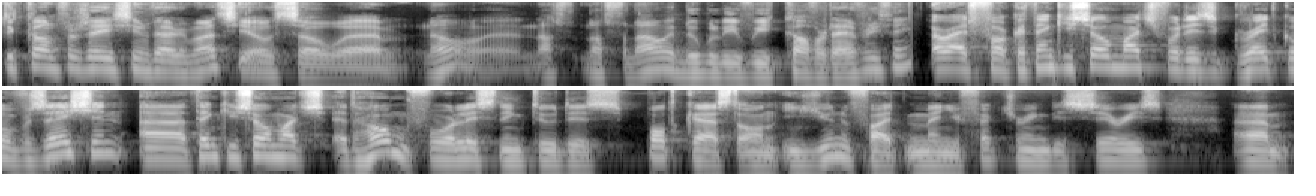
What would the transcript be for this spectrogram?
the conversation very much, yo. So, um, no, uh, not, not for now. I do believe we covered everything. All right, Fokke, thank you so much for this great conversation. Uh, thank you so much at home for listening to this podcast on unified manufacturing, this series. Um,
